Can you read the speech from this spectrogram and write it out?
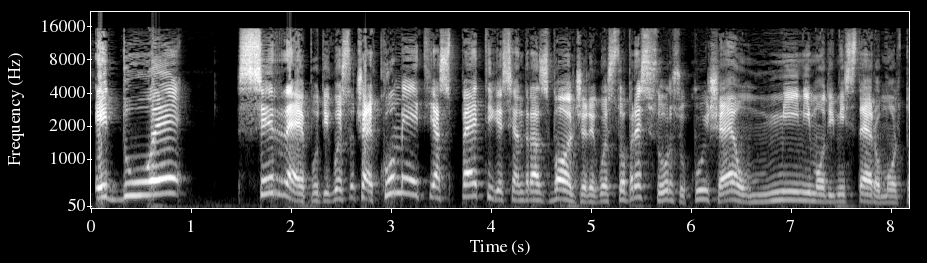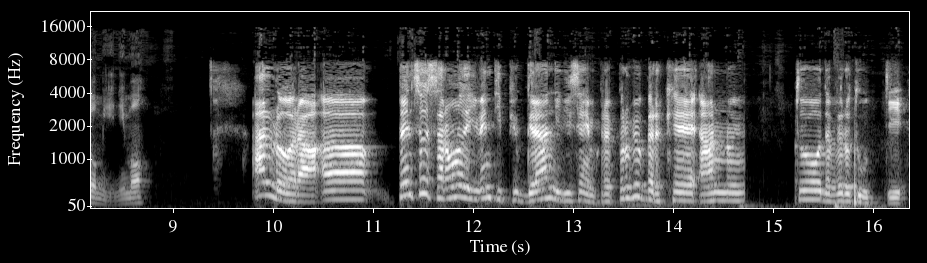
E due, se reputi questo, cioè come ti aspetti che si andrà a svolgere questo press tour su cui c'è un minimo di mistero molto minimo? Allora, uh, penso che sarà uno degli eventi più grandi di sempre, proprio perché hanno davvero tutti.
